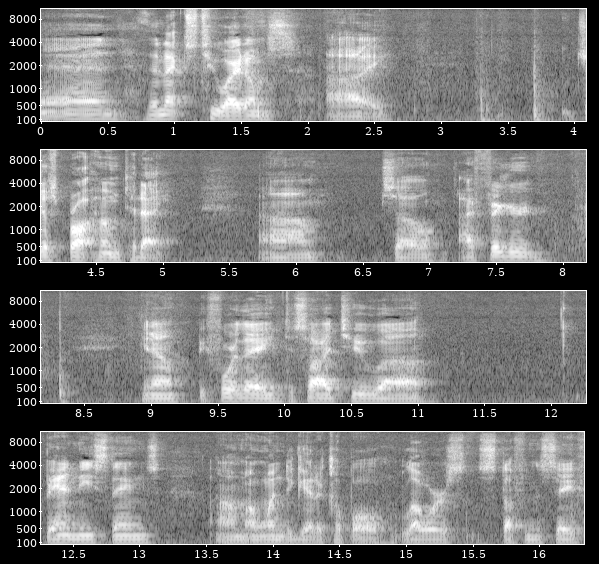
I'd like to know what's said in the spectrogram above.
And the next two items I just brought home today. Um, so I figured, you know, before they decide to uh, ban these things, um, I wanted to get a couple lowers, stuff in the safe,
